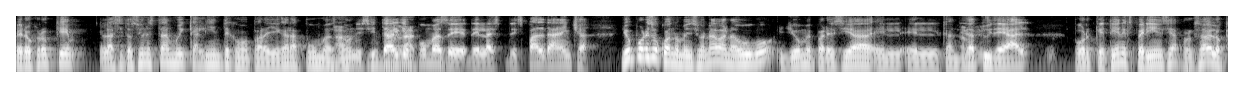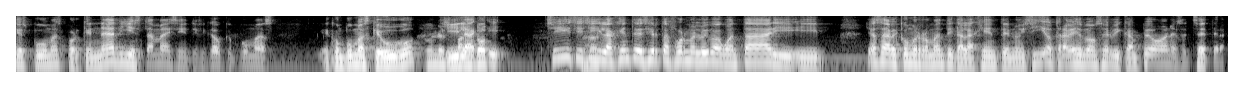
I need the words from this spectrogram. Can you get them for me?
pero creo que la situación está muy caliente como para llegar a Pumas, ¿no? Ah, Necesita alguien. Pumas de, de la de espalda ancha. Yo por eso cuando mencionaban a Hugo, yo me parecía el, el candidato También. ideal, porque tiene experiencia, porque sabe lo que es Pumas, porque nadie está más identificado que Pumas, eh, con Pumas que Hugo. Un Y la, y- sí, sí, sí, la gente de cierta forma lo iba a aguantar y, y ya sabe cómo es romántica la gente, ¿no? Y sí, otra vez vamos a ser bicampeones, etcétera.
